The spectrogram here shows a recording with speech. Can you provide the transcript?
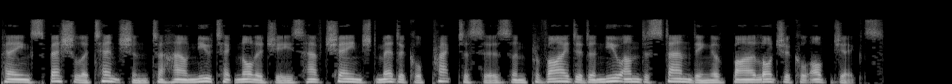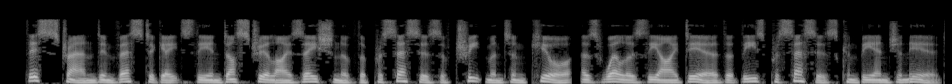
paying special attention to how new technologies have changed medical practices and provided a new understanding of biological objects. This strand investigates the industrialization of the processes of treatment and cure, as well as the idea that these processes can be engineered.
